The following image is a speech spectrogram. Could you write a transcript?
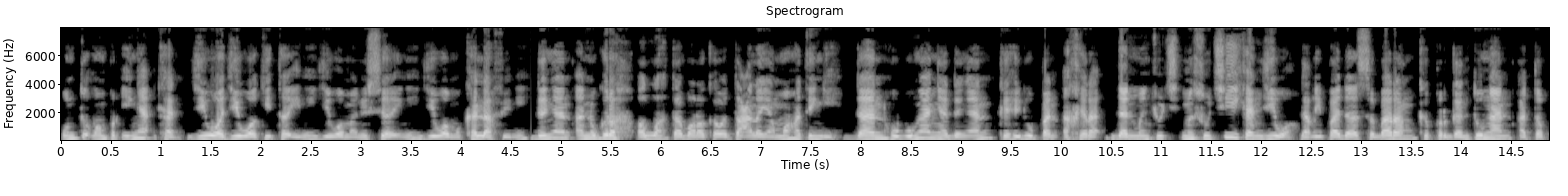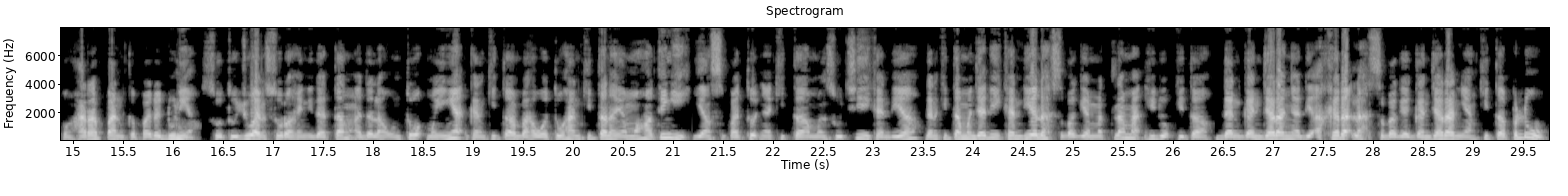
untuk memperingatkan jiwa-jiwa kita ini, jiwa manusia ini, jiwa mukallaf ini dengan anugerah Allah Tabaraka wa Ta'ala yang maha tinggi dan hubungannya dengan kehidupan akhirat dan mencuci, mensucikan jiwa daripada sebarang kepergantungan atau pengharapan kepada dunia. So tujuan surah ini datang adalah untuk mengingatkan kita bahawa Tuhan kita lah yang maha tinggi yang sepatutnya kita mensucikan dia dan kita menjadikan dialah sebagai matlamat hidup kita dan ganjarannya di akhirat lah sebagai ganjaran yang kita perlu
